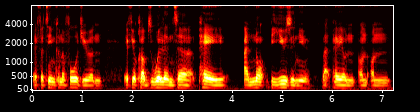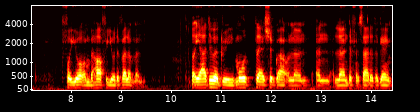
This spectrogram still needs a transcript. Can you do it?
If a team can afford you and if your club's willing to pay and not be using you, like pay on on on for your on behalf of your development. But yeah, I do agree. More players should go out on loan and learn different side of the game.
